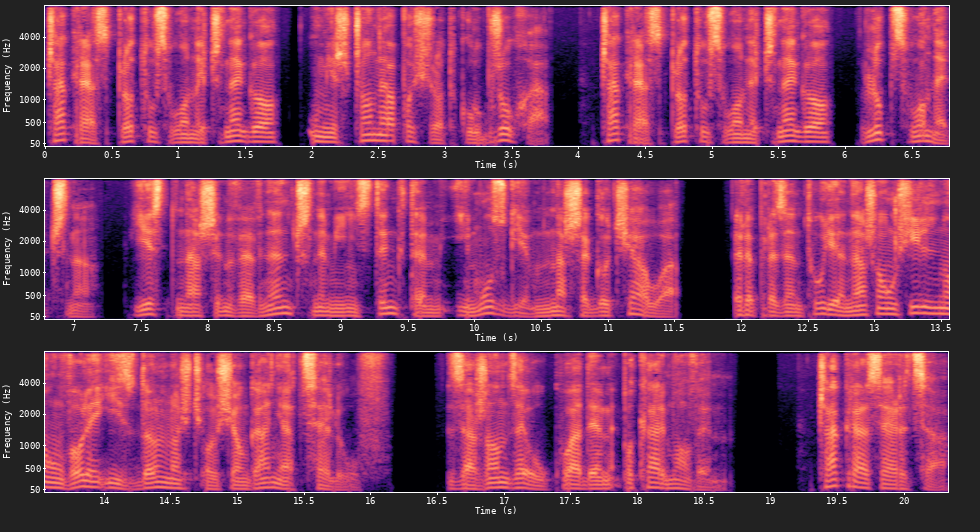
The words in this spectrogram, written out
Czakra splotu słonecznego, umieszczona pośrodku brzucha. Czakra splotu słonecznego, lub słoneczna, jest naszym wewnętrznym instynktem i mózgiem naszego ciała. Reprezentuje naszą silną wolę i zdolność osiągania celów. Zarządza układem pokarmowym. Czakra serca.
